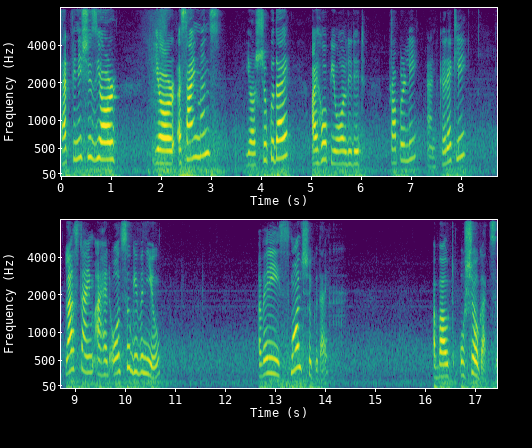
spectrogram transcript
that finishes your your assignments your shukudai i hope you all did it properly and correctly last time i had also given you a very small shukudai about Oshogatsu.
